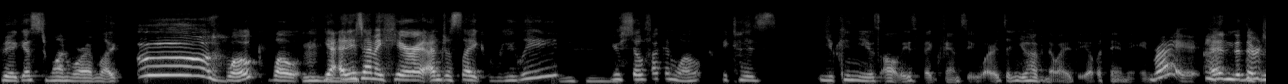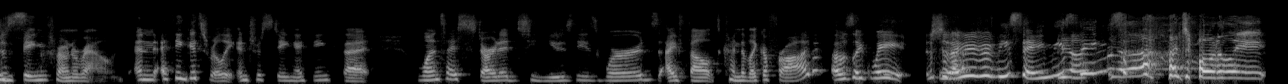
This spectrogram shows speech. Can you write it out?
biggest one where I'm like, ooh, Woke. woke. Yeah, Mhm. anytime I hear it, I'm just like, really? You're so fucking woke because you can use all these big fancy words and you have no idea what they mean. Right. And they're just being thrown around. And I think it's really interesting. I think that once I started to use these words, I felt kind of like a fraud. I was like, wait, should I even be saying these Yeah, things? yeah, totally.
